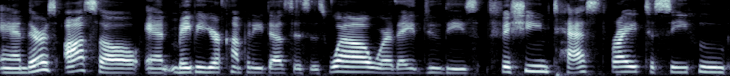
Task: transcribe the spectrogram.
And there's also, and maybe your company does this as well, where they do these phishing tests, right, to see who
